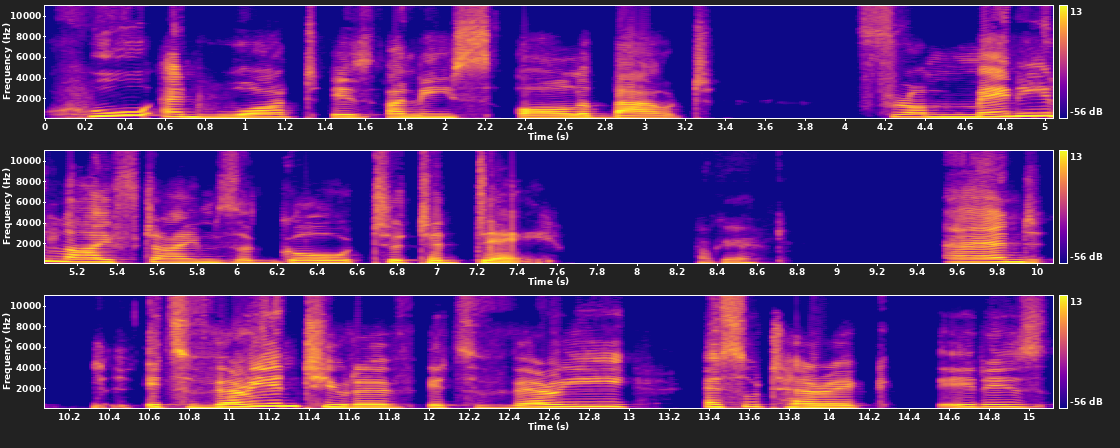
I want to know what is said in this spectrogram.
who and what is Anees all about from many lifetimes ago to today. Okay. And it's very intuitive, it's very esoteric. It is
